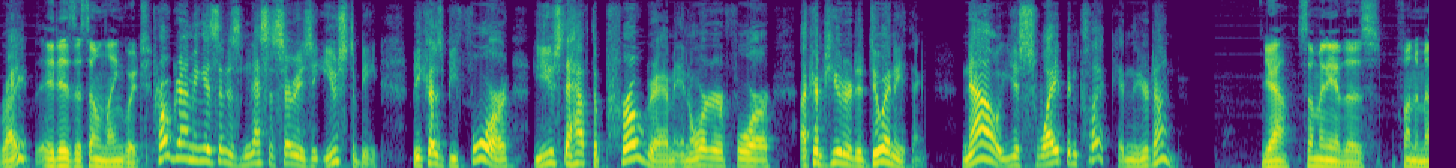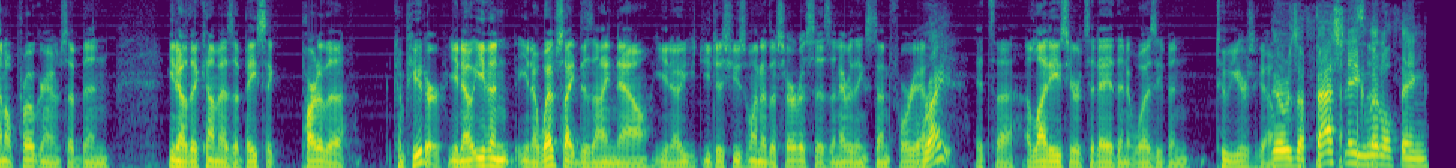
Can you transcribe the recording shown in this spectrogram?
right? It is its own language. Programming isn't as necessary as it used to be because before you used to have to program in order for a computer to do anything. Now you swipe and click and you're done. Yeah, so many of those fundamental programs have been you know they come as a basic part of the computer you know even you know website design now you know you, you just use one of the services and everything's done for you right it's uh, a lot easier today than it was even two years ago there was a fascinating so. little thing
